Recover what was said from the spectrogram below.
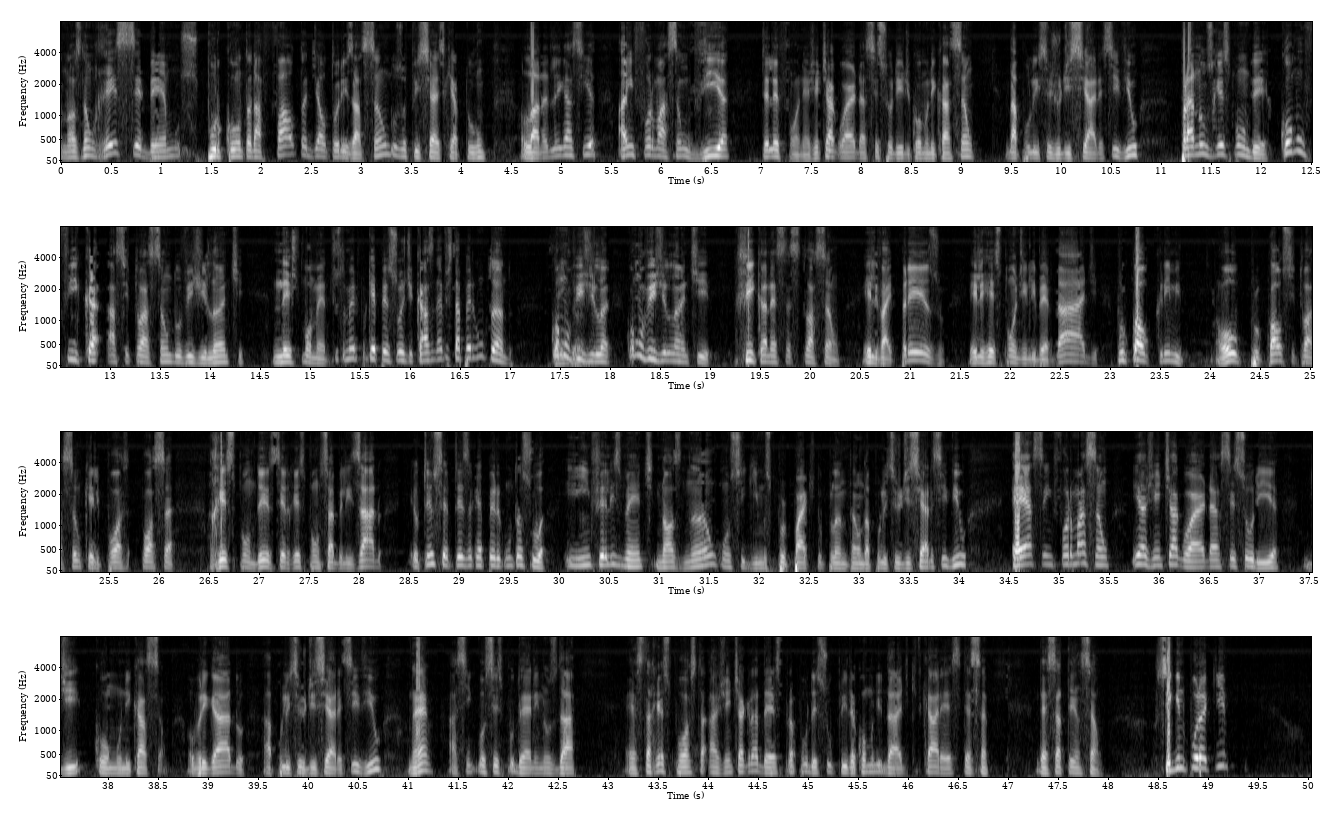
nós não recebemos, por conta da falta de autorização dos oficiais que atuam lá na delegacia, a informação via telefone. A gente aguarda a assessoria de comunicação da Polícia Judiciária Civil para nos responder como fica a situação do vigilante neste momento. Justamente porque pessoas de casa devem estar perguntando. Como, vigilante, como o vigilante fica nessa situação? Ele vai preso? Ele responde em liberdade? Por qual crime ou por qual situação que ele possa, possa responder, ser responsabilizado? Eu tenho certeza que é pergunta sua. E, infelizmente, nós não conseguimos, por parte do plantão da Polícia Judiciária Civil, essa informação e a gente aguarda a assessoria de comunicação. Obrigado à Polícia Judiciária Civil, né? Assim que vocês puderem nos dar esta resposta, a gente agradece para poder suprir a comunidade que carece dessa, dessa atenção. Seguindo por aqui,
